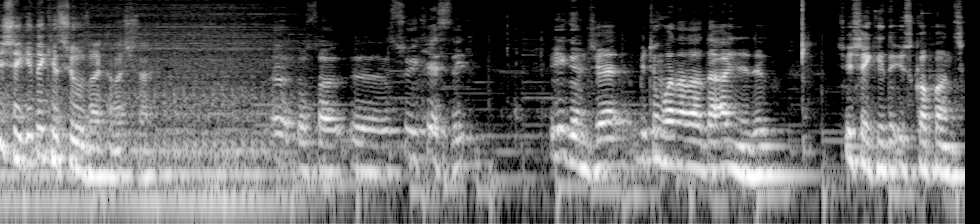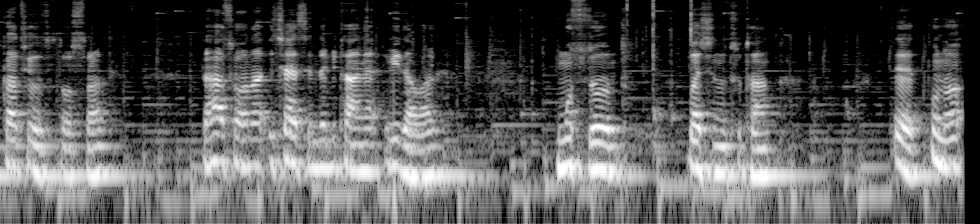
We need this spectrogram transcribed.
Bir şekilde kesiyoruz arkadaşlar. Evet dostlar, e, suyu kestik. İlk önce bütün vanalarda aynıdır. Şu şekilde üst kapağını çıkartıyoruz dostlar. Daha sonra içerisinde bir tane vida var. Musluğun başını tutan. Evet bunu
